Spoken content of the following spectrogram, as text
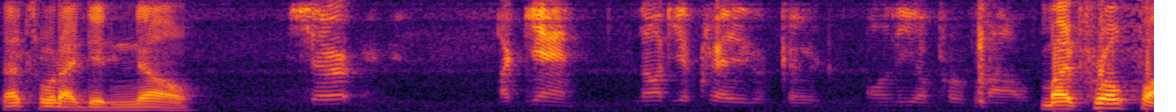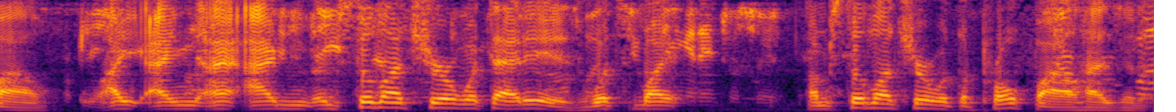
That's what I didn't know. Sir, again, not your credit record, only your profile. My profile. I, I, I, I'm, I'm still not sure what that is. What's my. I'm still not sure what the profile has in it.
